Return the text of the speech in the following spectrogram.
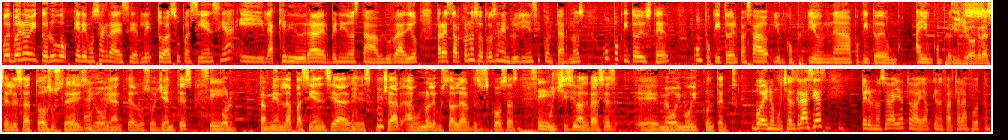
Pues bueno, Víctor Hugo, queremos agradecerle toda su paciencia y la queridura de haber venido hasta Blue Radio para estar con nosotros en, En Blue Jeans y contarnos un poquito de usted, un poquito del pasado y un y poquito de un hay un complot. Y yo agradecerles a todos ustedes y obviamente a los oyentes Sí. por también la paciencia de escuchar. A uno le gusta hablar de sus cosas. Sí. Muchísimas gracias. eh, me voy muy contento. Bueno, muchas gracias, pero no se vaya todavía porque nos falta la foto.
